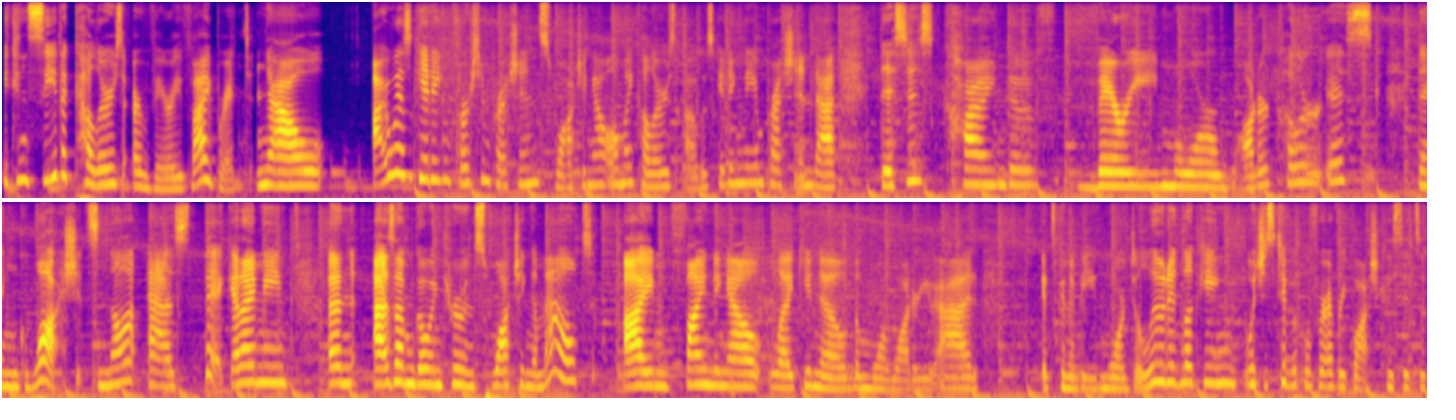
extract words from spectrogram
You can see the colors are very vibrant. Now, I was getting first impressions, watching out all my colors, I was getting the impression that this is kind of very more watercolor-esque than gouache. It's not as thick. And I mean, and as I'm going through and swatching them out, I'm finding out, like, you know, the more water you add, it's going to be more diluted looking, which is typical for every gouache because it's a,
